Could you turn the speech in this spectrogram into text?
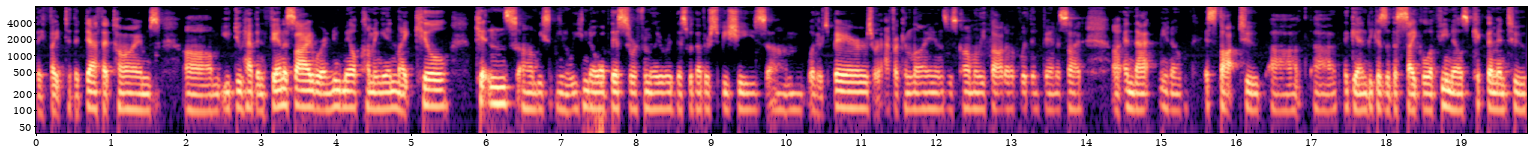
They fight to the death at times. Um, you do have infanticide, where a new male coming in might kill kittens. Um, we you know we know of this. We're familiar with this with other species, um, whether it's bears or African lions, is commonly thought of with infanticide, uh, and that you know is thought to uh, uh, again because of the cycle of females kick them into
